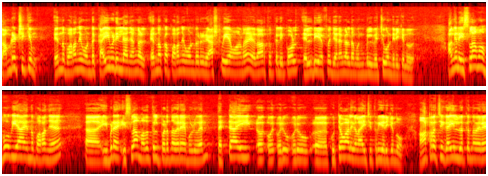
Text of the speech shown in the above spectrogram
സംരക്ഷിക്കും എന്ന് പറഞ്ഞുകൊണ്ട് കൈവിടില്ല ഞങ്ങൾ എന്നൊക്കെ പറഞ്ഞുകൊണ്ട് ഒരു രാഷ്ട്രീയമാണ് യഥാർത്ഥത്തിൽ ഇപ്പോൾ എൽ ഡി എഫ് ജനങ്ങളുടെ മുൻപിൽ വെച്ചുകൊണ്ടിരിക്കുന്നത്. അങ്ങനെ ഇസ്ലാമോഫോബിയ എന്ന് പറഞ്ഞ് ഇവിടെ ഇസ്ലാം മതത്തിൽ പെടുന്നവരെ മുഴുവൻ തെറ്റായി ഒരു ഒരു കുറ്റവാളികളായി ചിത്രീകരിക്കുന്നു. ആട്ടിറച്ചി കയ്യിൽ വെക്കുന്നവരെ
